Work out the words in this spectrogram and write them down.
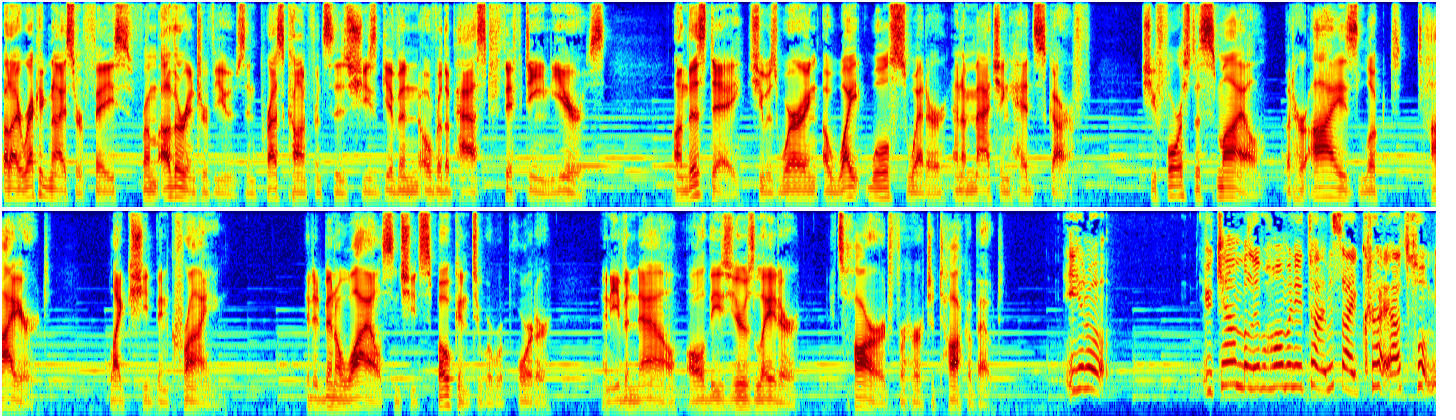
but I recognize her face from other interviews and press conferences she's given over the past 15 years. On this day, she was wearing a white wool sweater and a matching headscarf. She forced a smile, but her eyes looked tired, like she'd been crying. It had been a while since she'd spoken to a reporter, and even now, all these years later, it's hard for her to talk about. You know, you can't believe how many times I cry at home.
